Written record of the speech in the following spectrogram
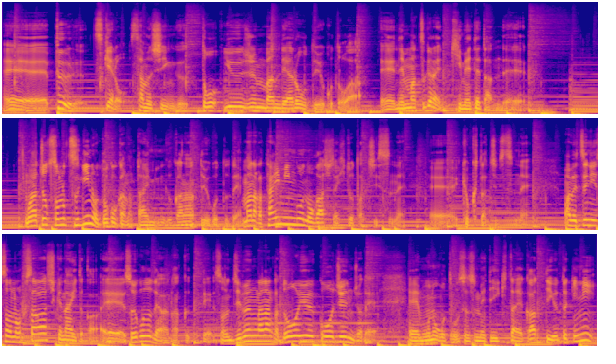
えープールつけろ Something という順番でやろうということは、えー年末ぐらいに決めてたんでまあちょっとその次のどこかのタイミングかなということで。まあなんかタイミングを逃した人たちですね、えー曲たちですね。まあ別にそのふさわしくないとか、えーそういうことではなくってその自分がなんかどういうこう順序で、えー物事を進めていきたいかっていう時に、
